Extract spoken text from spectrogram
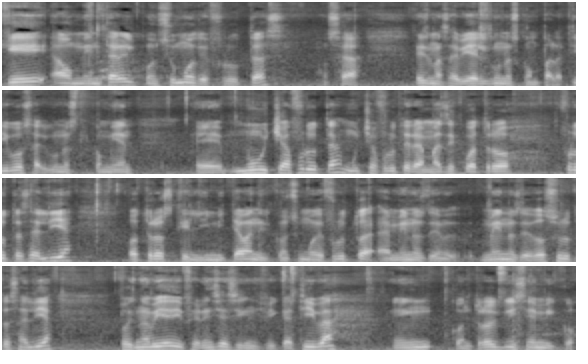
que aumentar el consumo de frutas, o sea, es más, había algunos comparativos, algunos que comían eh, mucha fruta, mucha fruta era más de cuatro frutas al día, otros que limitaban el consumo de fruta a menos de, menos de dos frutas al día, pues no había diferencia significativa en control glicémico.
